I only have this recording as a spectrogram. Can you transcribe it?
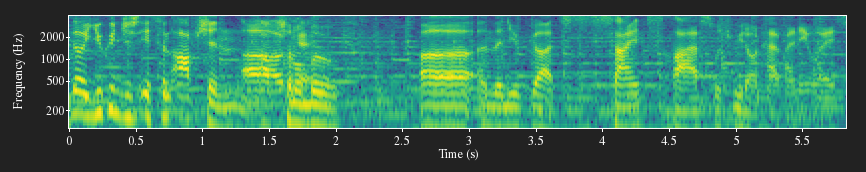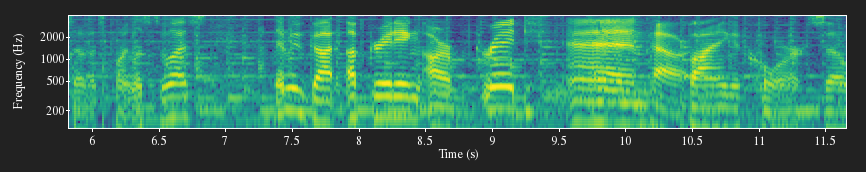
No, you can just it's an option Oh, optional okay. move. Uh, and then you've got science class, which we don't have anyway, so that's pointless to us. Then we've got upgrading our grid and, And buying a core. So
